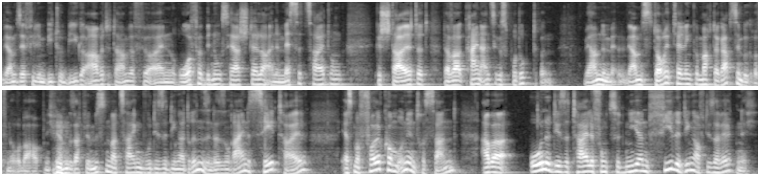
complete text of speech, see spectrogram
wir haben sehr viel im B2B gearbeitet, da haben wir für einen Rohrverbindungshersteller eine Messezeitung gestaltet. Da war kein einziges Produkt drin. Wir haben, eine, wir haben Storytelling gemacht, da gab es den Begriff noch überhaupt nicht. Wir mhm. haben gesagt, wir müssen mal zeigen, wo diese Dinger drin sind. Das ist ein reines C-Teil, erstmal vollkommen uninteressant, aber ohne diese Teile funktionieren viele Dinge auf dieser Welt nicht.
